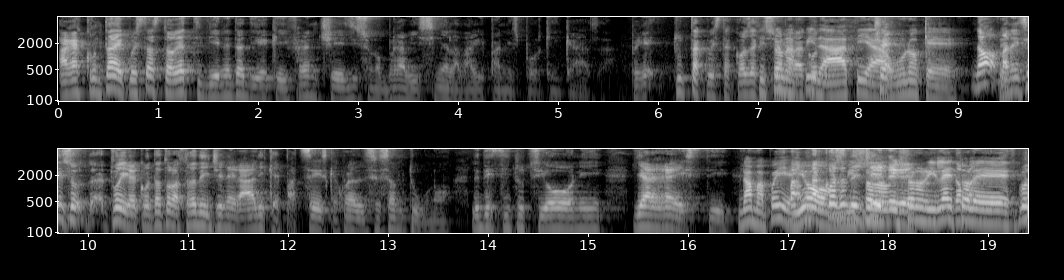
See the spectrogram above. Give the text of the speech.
A raccontare questa storia ti viene da dire che i francesi sono bravissimi a lavare i panni sporchi in casa. Perché tutta questa cosa che Si sono affidati a Cioè, uno che... No, sì. ma nel senso, tu hai raccontato la storia dei generali che è pazzesca, quella del 61, le destituzioni, gli arresti. No, ma poi Ma io una cosa mi, del sono, mi sono riletto, no, le, mi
